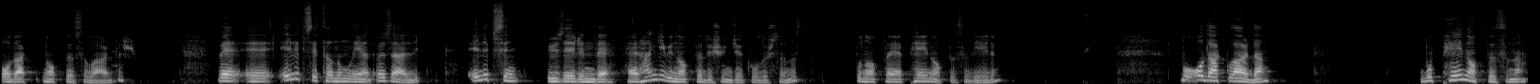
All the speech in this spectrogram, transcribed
odak noktası vardır. Ve e, elipsi tanımlayan özellik, elipsin üzerinde herhangi bir nokta düşünecek olursanız, bu noktaya P noktası diyelim. Bu odaklardan bu P noktasına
